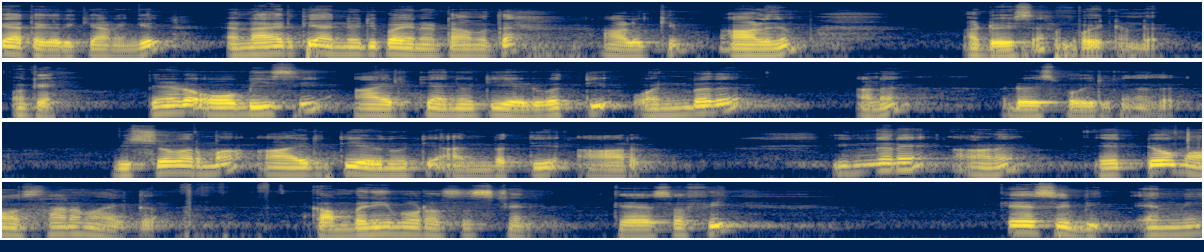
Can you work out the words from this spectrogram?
കാറ്റഗറിക്കാണെങ്കിൽ രണ്ടായിരത്തി അഞ്ഞൂറ്റി പതിനെട്ടാമത്തെ ആൾക്കും ആളിനും അഡ്വൈസ് പോയിട്ടുണ്ട്. ഓക്കെ. പിന്നീട് ഒ ബി സി ആയിരത്തി അഞ്ഞൂറ്റി എഴുപത്തി ഒൻപത് ആണ് അഡ്വൈസ് പോയിരിക്കുന്നത്. വിശ്വകർമ്മ ആയിരത്തി എഴുന്നൂറ്റി അൻപത്തി ആറ് ഇങ്ങനെ ആണ് ഏറ്റവും അവസാനമായിട്ട് company board assistant K S F E K C B എന്നീ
